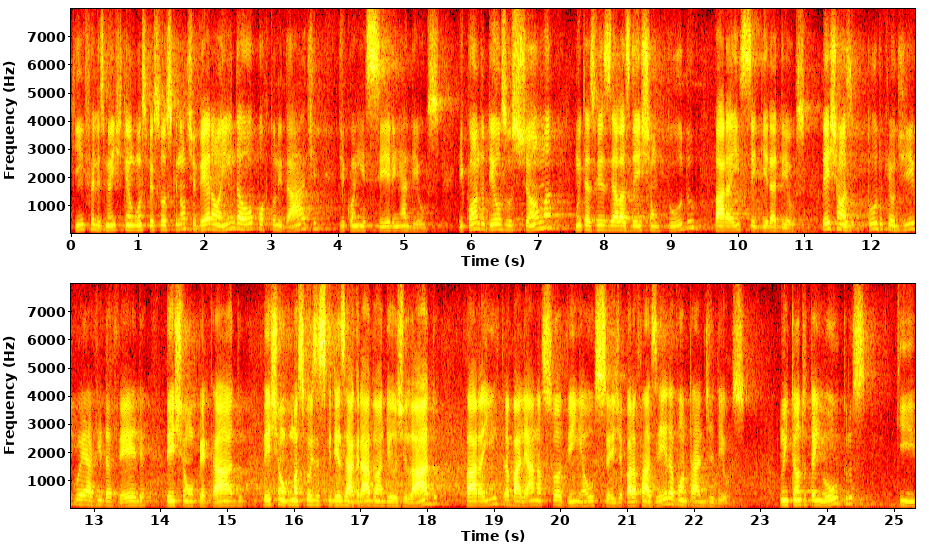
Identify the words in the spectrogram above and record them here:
que infelizmente tem algumas pessoas que não tiveram ainda a oportunidade de conhecerem a Deus. E quando Deus os chama, muitas vezes elas deixam tudo para ir seguir a Deus. Deixam as, tudo que eu digo é a vida velha, deixam o pecado, deixam algumas coisas que desagradam a Deus de lado para ir trabalhar na sua vinha, ou seja, para fazer a vontade de Deus. No entanto, tem outros que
